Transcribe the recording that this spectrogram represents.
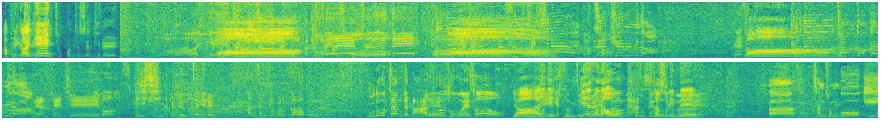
아프리카 화이팅! 첫 번째 세트를 아 이게 와. 아까 노래를 부르는데 와. 그렇죠. 레퀴엠입니다. 그래서 와. 그대로 정돈됩니다. SKT 이거 스피시 이거 몇 자리를 환상적으로 깔아도 우르고 짜는데 많은 걸 소모해서 야, 못 이게 이겼었죠. 준비해서 네, 나온 싸움이 안 카소스 돼요, 정글인데. 지금은. 아, 장송곡이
